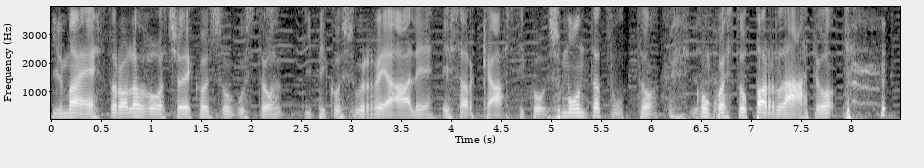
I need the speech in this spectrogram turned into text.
il maestro alla voce col suo gusto tipico surreale e sarcastico smonta tutto con questo parlato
